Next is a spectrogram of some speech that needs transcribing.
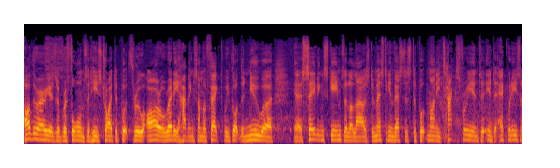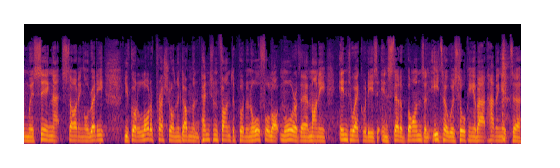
Other areas of reforms that he's tried to put through are already having some effect. We've got the new uh, uh, saving schemes that allows domestic investors to put money tax-free into, into equities, and we're seeing that starting already. You've got a lot of pressure on the government pension fund to put an awful lot more of their money into equities instead of bonds, and Ito was talking about having it uh,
